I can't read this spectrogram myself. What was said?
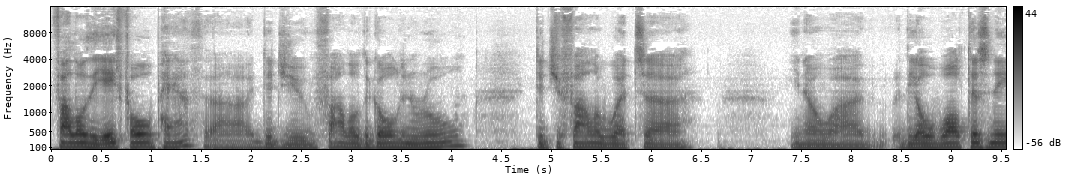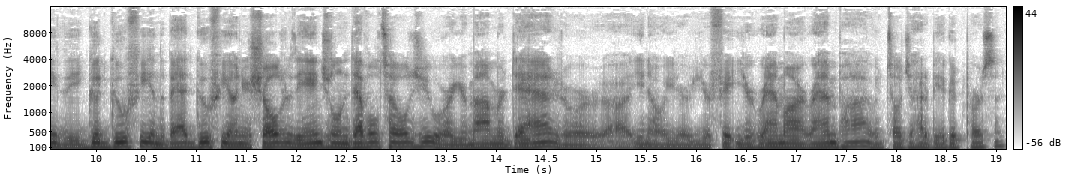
follow the Eightfold Path? Uh, did you follow the Golden Rule? Did you follow what, uh, you know, uh, the old Walt Disney, the good Goofy and the bad Goofy on your shoulder, the angel and devil told you, or your mom or dad, or, uh, you know, your, your, your grandma or grandpa who told you how to be a good person?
